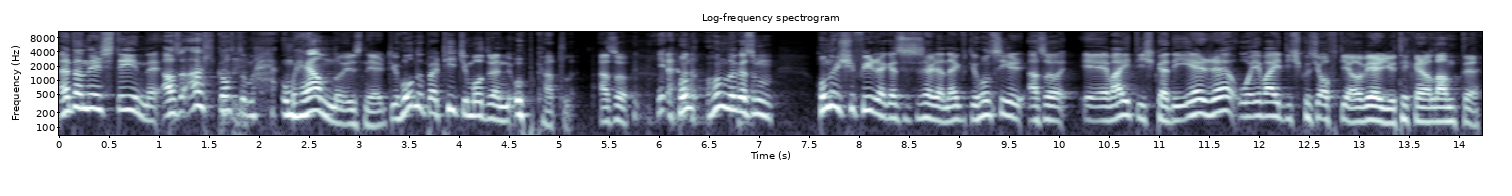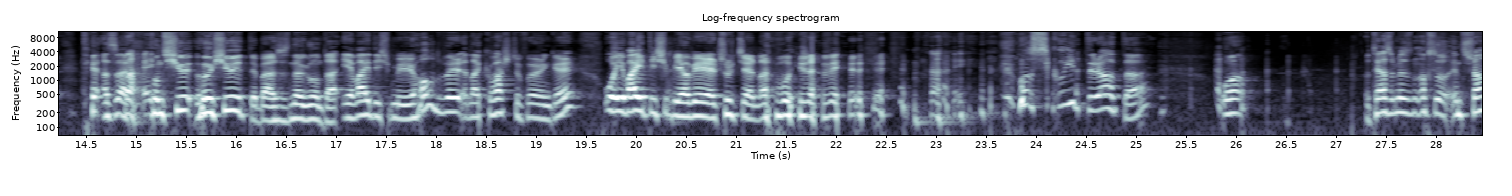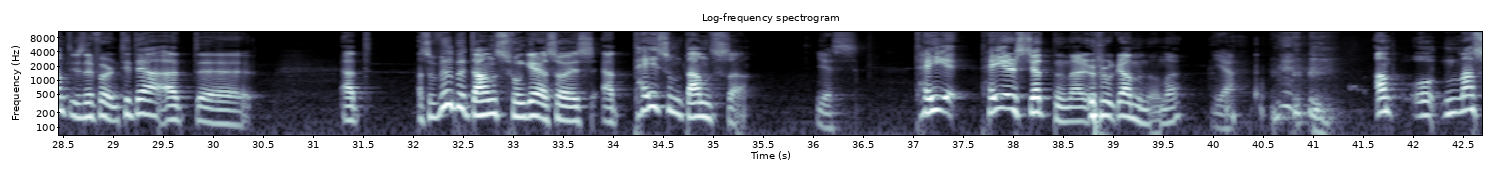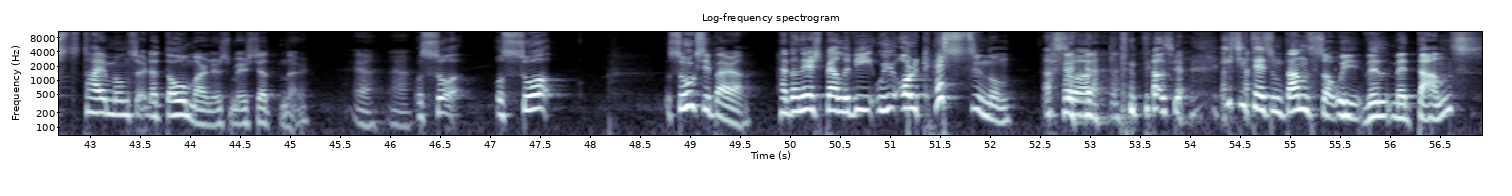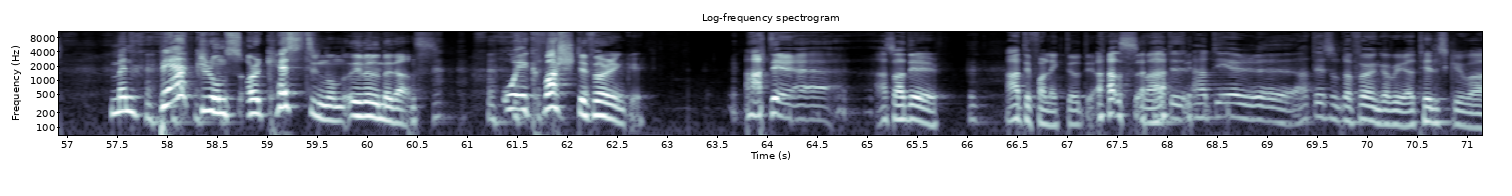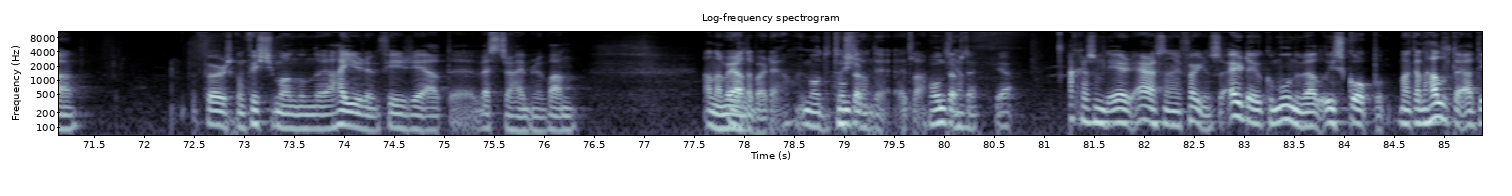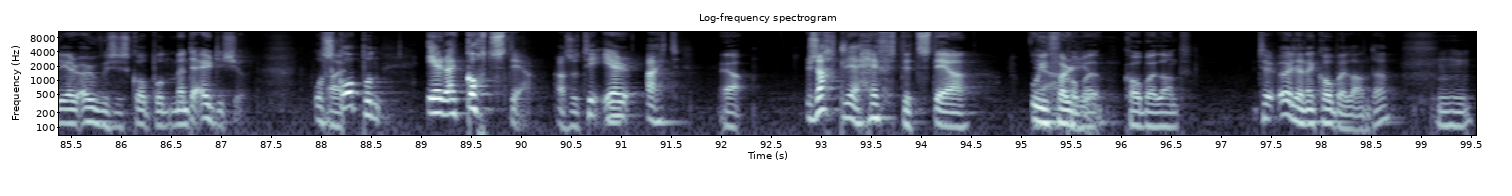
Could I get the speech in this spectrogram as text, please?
ända ner Stine. Alltså allt gott om om henne just ner. Du hon bara teacher modern uppkall. Alltså hon hon lukar som Hon är 24 jag så säger nej för hon säger alltså jag vet inte vad det är och jag vet inte hur ofta jag är ju tycker jag landet. Alltså hon hon skjuter bara så snöglunt där. Jag vet inte mer hållver eller kvartsföringar och jag vet inte mer jag är trutchen eller vad är Nej. Hon skjuter åt det. Och och det som är också intressant just för till det att uh, att alltså vill dans fungerar så är att de som dansar Yes. De Hej är stjärnan där i programmen va? Ja. And och näst time on så är det domarna som är stjärnan Ja, ja. Och så och så så hooks ju bara. Hända ner spelar vi i orkestern någon. Alltså, alltså inte det som dansar och vill med dans, men bakgrundsorkestern och vill med dans. Och är kvarste föringar. Att det alltså att det Att det förlängt ut alltså. Men att det att det är att det som tar förringar vi att tillskriva först kom Fisherman under Heiren för att Västerheimren vann. Annan var alla bara det. Vi måste tunga det ettla. 100%. Ja. Akkurat som det är är sån i förrun så är det ju kommunen väl i skåpen. Man kan halta att det är Örvis i skåpen, men det är det ju. Och skåpen är ett gott sted. Alltså det är ett ja. Rättliga häftigt sted i förr Cowboyland. Till ölen en Cowboyland då. Mhm.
